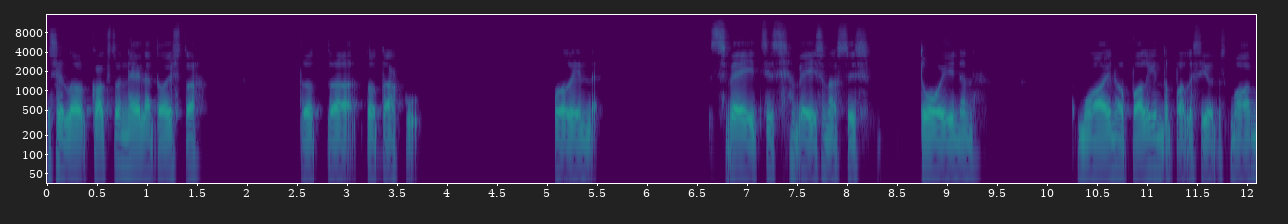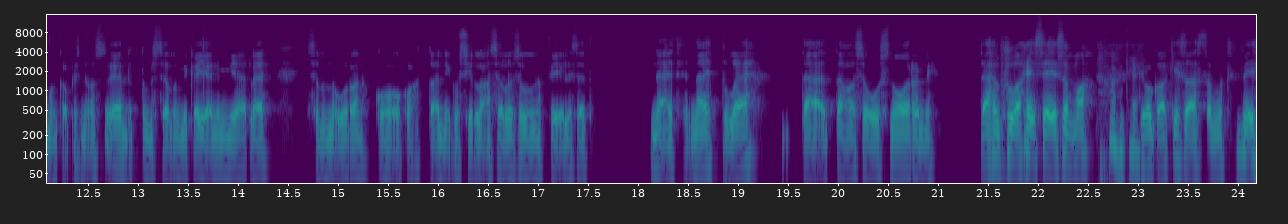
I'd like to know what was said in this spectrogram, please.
Silloin 2014 tota, tota, kun olin Sveitsissä Veisonassissa toinen, mun ainoa palkintopallisijoitus maailmankapissa, niin on se ehdottomasti sellainen, mikä jäänyt mieleen, sellainen uran kohokohta, niin kuin sillä on sellainen fiilis, että näitä näit tulee, tämä on se uusi normi, täällä tulee seisomaan okay. joka kisassa, mutta niin,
